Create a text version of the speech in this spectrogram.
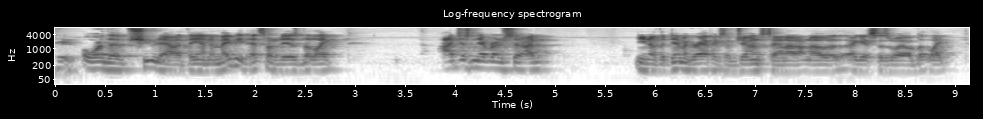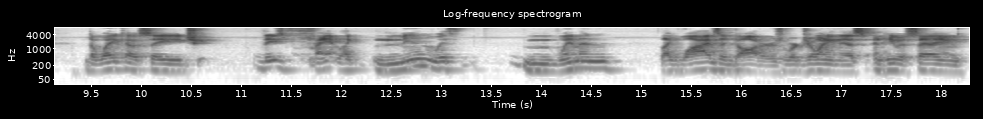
too. or the shootout at the end, and maybe that's what it is. But like, I just never understood. I, you know, the demographics of Jonestown. I don't know. I guess as well, but like the Waco siege, these fam- like men with women, like wives and daughters, were joining this, and he was saying,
